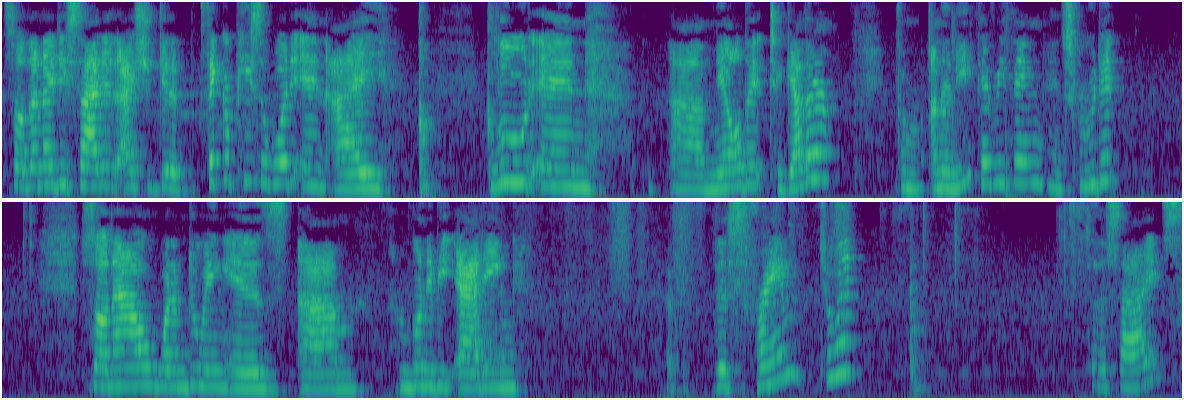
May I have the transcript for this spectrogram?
So then I decided I should get a thicker piece of wood and I glued and um, nailed it together from underneath everything and screwed it. So now what I'm doing is um, I'm going to be adding this frame to it, to the sides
